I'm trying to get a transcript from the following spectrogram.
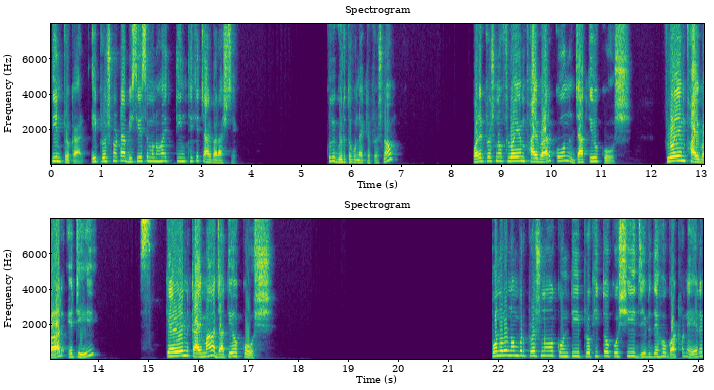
তিন প্রকার। এই প্রশ্নটা বিসিএস মনে হয় তিন থেকে চারবার আসছে। খুবই গুরুত্বপূর্ণ একটা প্রশ্ন। পরের প্রশ্ন, ফ্লোয়েম ফাইবার কোন জাতীয় কোষ? ফ্লোয়েম ফাইবার এটি স্কেরেন কাইমা জাতীয় কোষ। পনেরো নম্বর প্রশ্ন, কোনটি প্রকৃত কোষী জীবদেহ গঠনের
